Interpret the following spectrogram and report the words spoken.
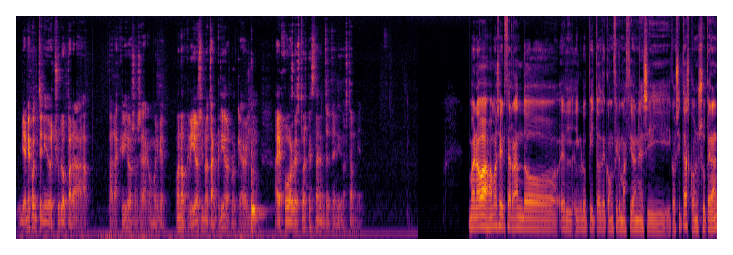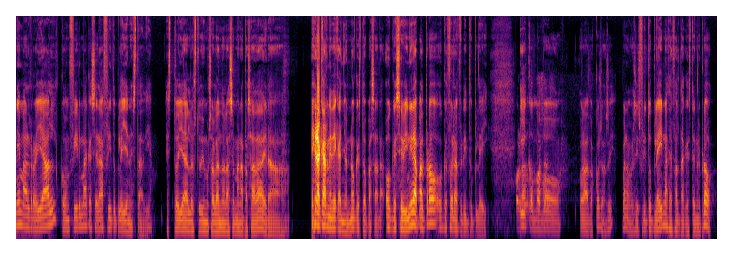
viene contenido chulo para, para críos, o sea, que muy bien. Bueno, críos y no tan críos, porque hay, juegos de estos que están entretenidos también. Bueno, va, vamos a ir cerrando el, el grupito de confirmaciones y, y cositas. Con Super Animal Royal confirma que será free to play en Stadia. Esto ya lo estuvimos hablando la semana pasada, era, era carne de cañón, ¿no? Que esto pasara. O que se viniera para el Pro o que fuera free to play. O las Y dos como... cosas. O las dos cosas, sí. Bueno, pues si es free to play no hace falta que esté en el Pro.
